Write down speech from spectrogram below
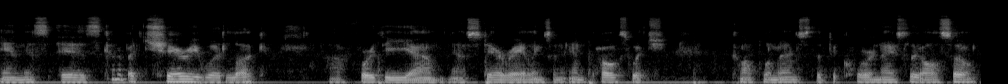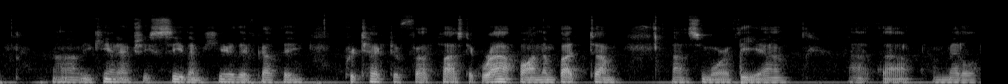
And this is kind of a cherry wood look uh, for the um, uh, stair railings and end posts, which complements the decor nicely also. Uh, you can't actually see them here. They've got the protective plastic wrap on them, but um, some more of the uh, the metal,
